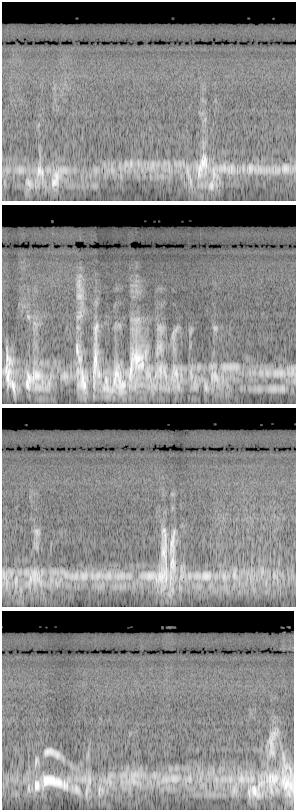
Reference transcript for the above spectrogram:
Just shoot like this. Like that, mate. Oh shit, I I kind of go down. Now I'm out of kind of see down there. How about that? What's it? Peter. Alright, oh.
